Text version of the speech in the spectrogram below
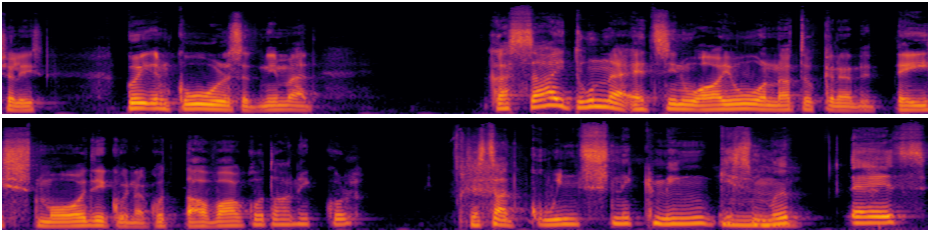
Chalice, kõik need kuulsad nimed. kas sa ei tunne, et sinu aju on natukene nüüd teistmoodi kui nagu tavakodanikul? sest sa oled kunstnik mingis Mm. mõttes.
